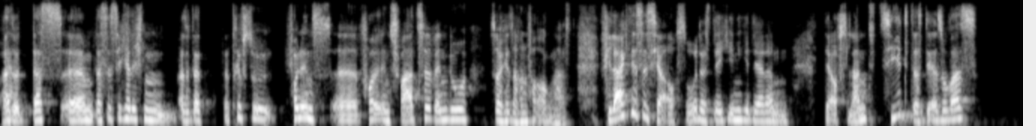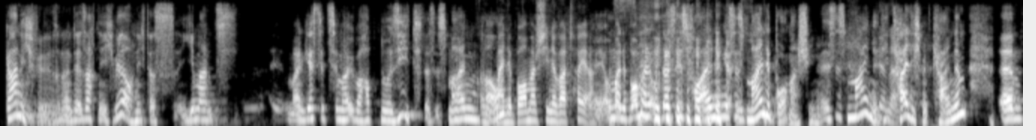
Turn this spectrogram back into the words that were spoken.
Also ja. das, ähm, das ist sicherlich ein, also da, da triffst du voll ins, äh, voll ins Schwarze, wenn du solche Sachen vor Augen hast. Vielleicht ist es ja auch so, dass derjenige, der dann, der aufs Land zieht, dass der sowas gar nicht will, sondern der sagt, nee, ich will auch nicht, dass jemand mein Gästezimmer überhaupt nur sieht. Das ist mein und Raum. meine Bohrmaschine war teuer. Und meine Bohrmaschine, und das ist vor allen Dingen, es ist meine Bohrmaschine. Es ist meine. Genau. Die teile ich mit keinem. Ähm,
